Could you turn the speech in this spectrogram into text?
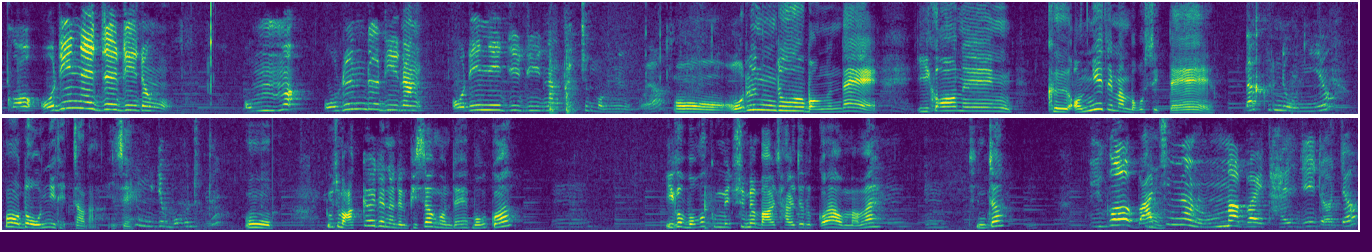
이거 어린애들이랑 엄마 어른들이랑 어린이들이랑 같이 먹는 거야? 어, 어른도 먹는데 이거는 그 언니들만 먹을 수 있대. 나 근데 언니요? 어, 너 언니 됐잖아, 이제. 그럼 이제 먹어도 돼? 어, 이거 좀 아껴야 되는데 비싼 건데 먹을 거야? 응. 이거 먹어 그러면 주면 말 잘 들을 거야, 엄마 말? 응. 진짜? 이거 마시면 엄마 말 달지러져?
